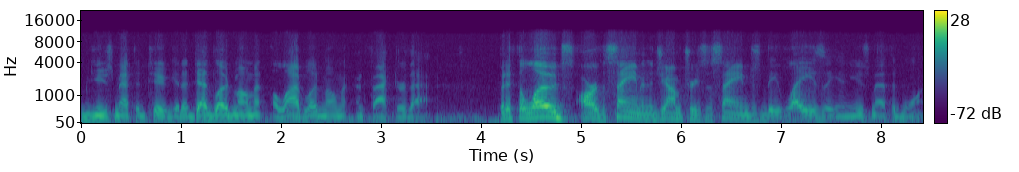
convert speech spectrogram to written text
use method two. Get a dead load moment, a live load moment, and factor that. But if the loads are the same and the geometry is the same, just be lazy and use method one.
